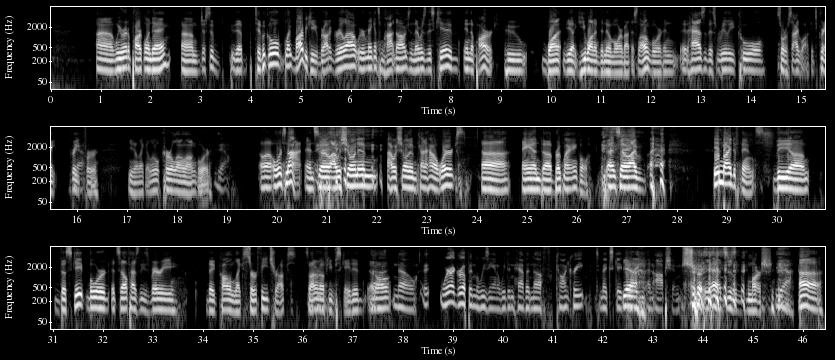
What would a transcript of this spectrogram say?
Uh, we were at a park one day, um, just a the typical like barbecue. Brought a grill out. We were making some hot dogs, and there was this kid in the park who wanted yeah, he wanted to know more about this longboard, and it has this really cool sort of sidewalk. It's great, great Yeah. for you know like a little curl on a longboard yeah. uh, or it's not. And so I was showing him, I was showing him kind of how it works, uh, and uh, broke my ankle. And so I've, in my defense, the um, the skateboard itself has these very, they call them like surfy trucks. So I don't know if you've skated at Uh, all. No. It- where I grew up in Louisiana, we didn't have enough concrete to make skateboarding Yeah. an option. Sure, yeah, it's just marsh. Yeah. Uh,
